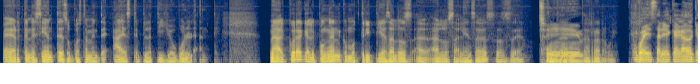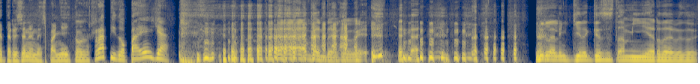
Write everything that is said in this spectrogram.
perteneciente supuestamente a este platillo volante. Me da cura que le pongan como tripiés a los, a, a los aliens, ¿sabes? O sea, Sí. está, está raro, güey. Güey, estaría cagado que aterricen en España y todos, rápido, paella. Pendejo, güey. La linquina, ¿qué es esta mierda, güey?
